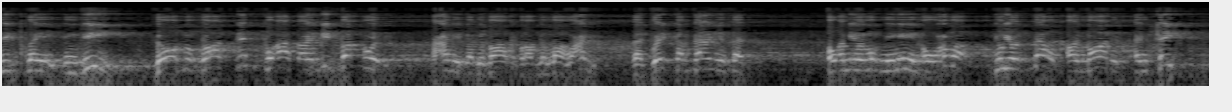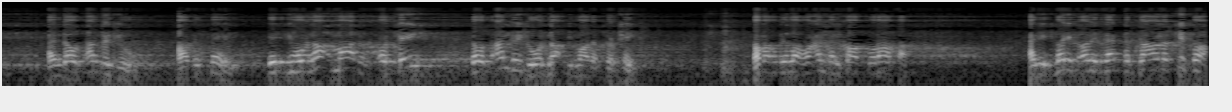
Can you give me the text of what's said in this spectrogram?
He exclaimed, indeed, those who brought this to us are indeed trustworthy. Ali ibn Abi Talib radiallahu anhu, that great companion said, O Amir al-Mu'mineen, O Umar, you yourself are modest and chaste, and those under you are the same. If you were not modest or chaste, those under you would not be modest or chaste. Umar radiallahu anhu then called Suraqa, and he placed on his head the crown of Kisra,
